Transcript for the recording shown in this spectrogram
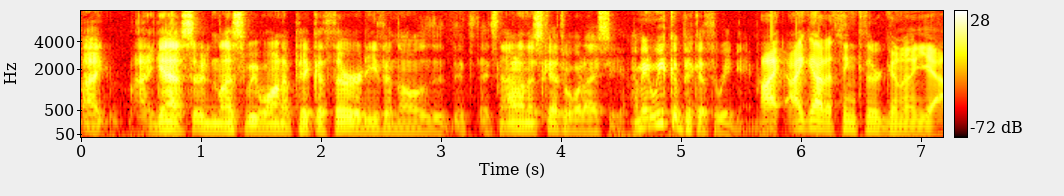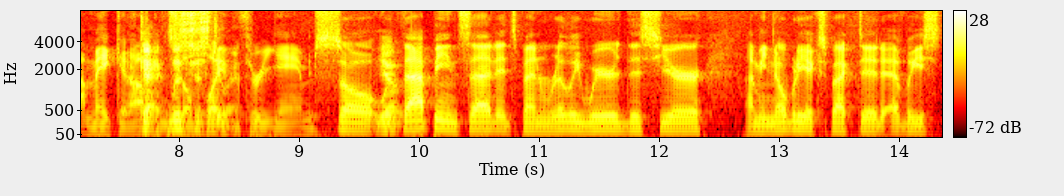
I I guess unless we want to pick a third, even though it's, it's not on the schedule. What I see, I mean, we could pick a three game. I, I gotta think they're gonna yeah make it up okay, and let's still play the three games. So yep. with that being said, it's been really weird this year. I mean, nobody expected. At least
